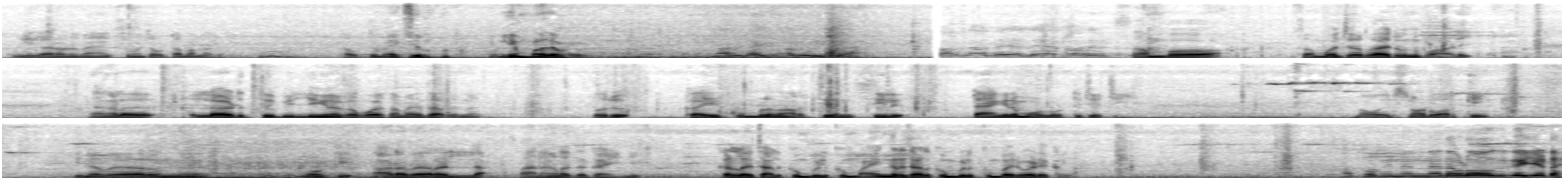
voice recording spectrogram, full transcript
പുള്ളിക്കാരോട് മാക്സിമം ചവിട്ടാൻ പറഞ്ഞല്ലോ ചവിട്ട് മാക്സിമം പുള്ളി നമ്മളെ ചവിട്ടും അത് കഴിഞ്ഞാട് വിളിക്കാം സംഭവം സംഭവം ചെറുതായിട്ടൊന്ന് പാടി. ഞങ്ങൾ എല്ലായിടത്ത് ബില്ലിങ്ങിനൊക്കെ പോയ സമയത്ത് അറിഞ്ഞ് ഒരു കൈക്കുമ്പിൾ നിറച്ച് എം സിയിൽ ടാങ്കിന് മുകളിൽ ഒട്ടിച്ച് വെച്ചു. നോ ഇറ്റ്സ് നോട്ട് വർക്കിംഗ് പിന്നെ വേറെ ഒന്ന് നോക്കി. അവിടെ വേറെ ഇല്ല. സാധനങ്ങളൊക്കെ കഴിഞ്ഞ്. ഒക്കെയുള്ള ചളുക്കും പിളുക്കും ഭയങ്കര ചളുക്കും പിളുക്കും പരിപാടിയൊക്കെ ഉള്ള. അപ്പോൾ പിന്നെ ഇന്നത്തെ വ്ളോഗ് കഴിയട്ടെ.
